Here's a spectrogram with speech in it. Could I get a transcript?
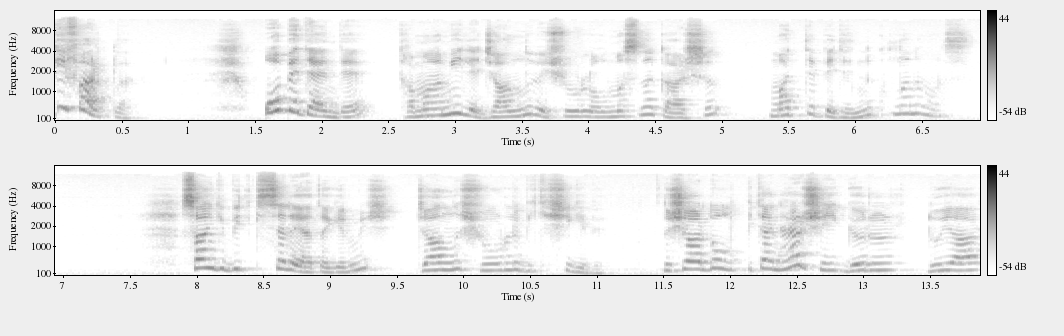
Bir farkla. O bedende tamamıyla canlı ve şuurlu olmasına karşın madde bedenini kullanamaz. Sanki bitkisel hayata girmiş, canlı, şuurlu bir kişi gibi. Dışarıda olup biten her şeyi görür, duyar,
